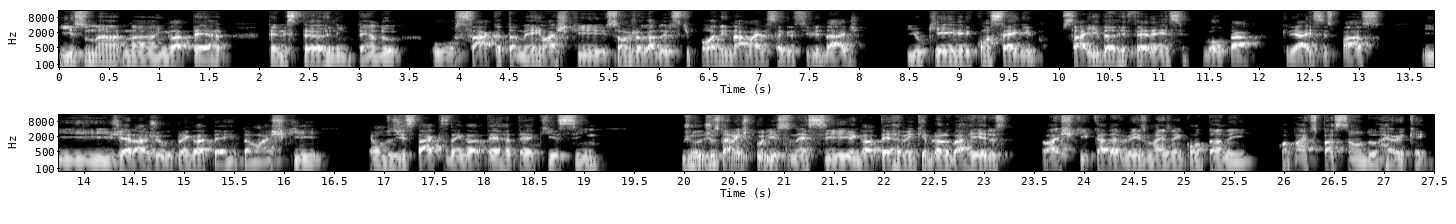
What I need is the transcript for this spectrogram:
Isso na, na Inglaterra, tendo Sterling, tendo o Saka também, eu acho que são jogadores que podem dar mais essa agressividade e o Kane ele consegue sair da referência, voltar, criar esse espaço e gerar jogo para a Inglaterra. Então acho que é um dos destaques da Inglaterra até aqui, assim, justamente por isso, né? Se a Inglaterra vem quebrando barreiras, eu acho que cada vez mais vem contando aí com a participação do Harry Kane.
